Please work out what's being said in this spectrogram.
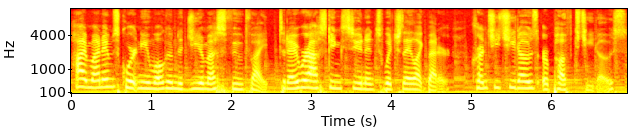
Hi, my name is Courtney and welcome to GMS Food Fight. Today we're asking students which they like better, crunchy Cheetos or puffed Cheetos.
